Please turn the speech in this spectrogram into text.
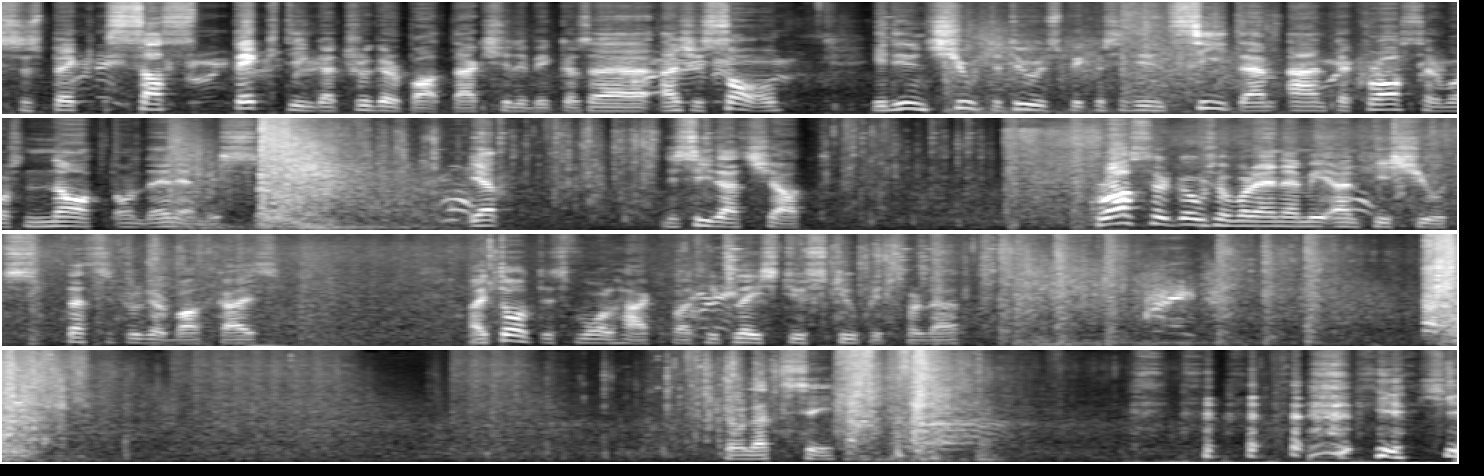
suspect suspecting a trigger bot actually because uh, as you saw, he didn't shoot the dudes because he didn't see them and the crosshair was not on the enemies. So, yep, you see that shot. Crosshair goes over enemy and he shoots. That's the trigger bot, guys. I thought this wall hack, but he plays too stupid for that. So let's see. yeah, he,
